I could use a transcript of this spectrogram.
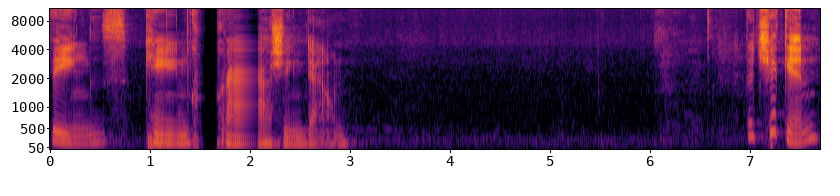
things came crashing down. The chicken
